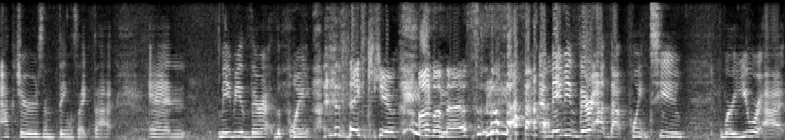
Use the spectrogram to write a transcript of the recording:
actors and things like that and maybe they're at the point Thank you. I'm a mess. and maybe they're at that point too where you were at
